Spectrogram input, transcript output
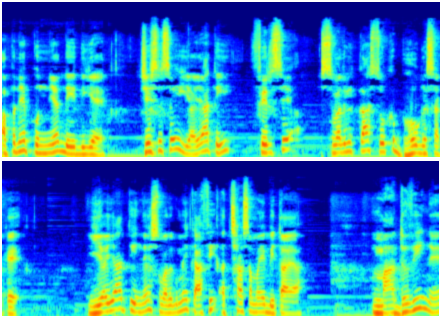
अपने पुण्य दे दिए, जिससे ययाति फिर से स्वर्ग का सुख भोग सके। ययाति ने स्वर्ग में काफ़ी अच्छा समय बिताया। माधवी ने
